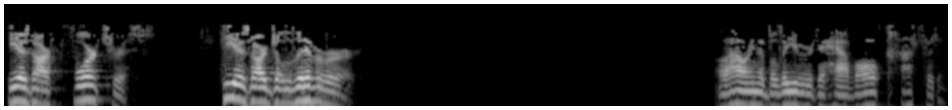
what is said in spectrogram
He is our fortress. He is our deliverer. Allowing the believer to have all confidence.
